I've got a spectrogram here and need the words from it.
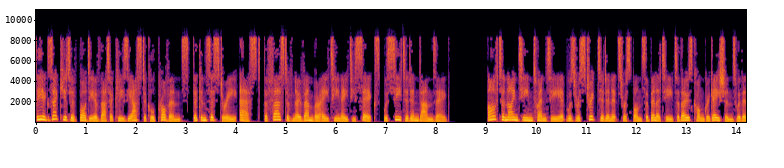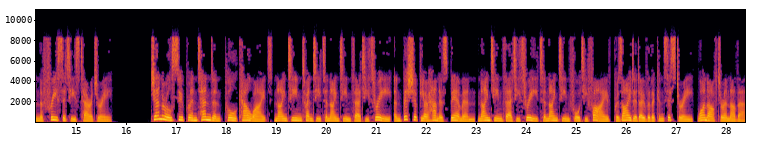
The executive body of that ecclesiastical province, the consistory Est, 1 November 1886, was seated in Danzig. After 1920 it was restricted in its responsibility to those congregations within the Free Cities territory. General Superintendent Paul Kalweit (1920–1933) and Bishop Johannes Biermann (1933–1945) presided over the consistory, one after another.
